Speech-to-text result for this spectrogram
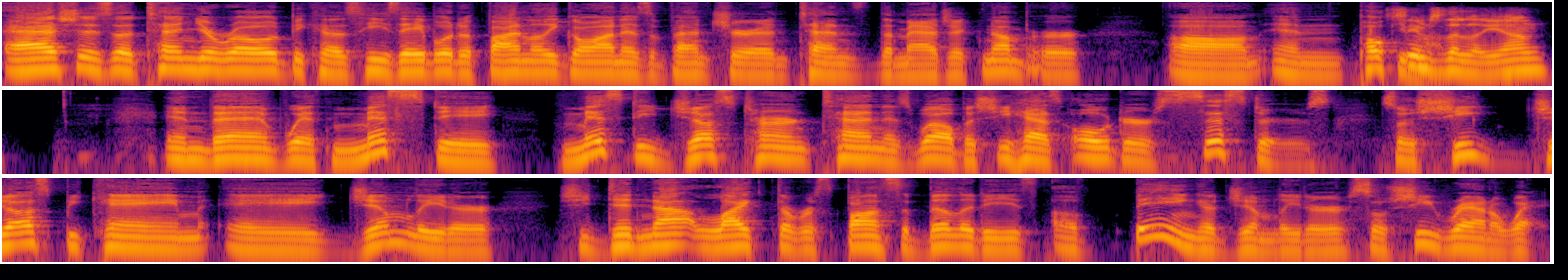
Ash is a 10 year old because he's able to finally go on his adventure and 10's the magic number um, in Pokemon. Seems a little young. And then with Misty, Misty just turned 10 as well, but she has older sisters. So she just became a gym leader. She did not like the responsibilities of being a gym leader, so she ran away.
